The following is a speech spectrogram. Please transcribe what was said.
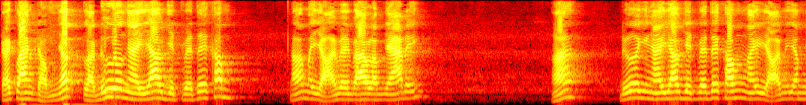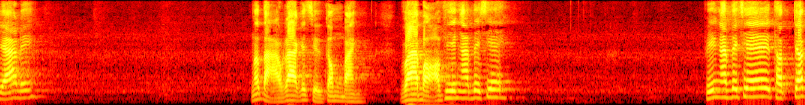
Cái quan trọng nhất là đưa ngày giao dịch về t không. Đó, mày giỏi về vào làm giá đi. Hả? Đưa ngày giao dịch về t không, ngày giỏi mới giảm giá đi. Nó tạo ra cái sự công bằng. Và bỏ phiên ATC phiên ATC thực chất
